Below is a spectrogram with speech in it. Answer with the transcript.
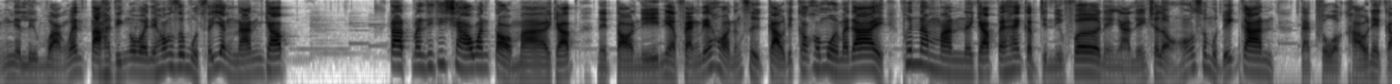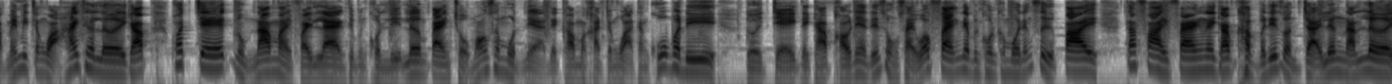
งเนี่ยลืมวางแว่นตาทิ้งเอาไว้ในห้องสมุดซะอย่างนั้นครับ ตัดมาที่ที่เช้าวันต่อมาครับ ในตอนนี้เนี่ยแฟงได้ห่อหนังสือเก่าที่เขาขโมยมาได้ เพื่อนนำมันนะครับไปให้กับเจนนิเฟอร์ในงานเลี้ยงฉลองห้องสมุดด้วยกัน แต่ตัวเขาเนี่ยกับไม่มีจังหวะให้เธอเลยครับ เพราะเจคหนุ่มหน้าใหม่ไฟแรงที่เป็นคนริเริ่มแปลงโฉมห้องสมุดเนี่ยได้เข้ามาขัดจังหวะทั้งคู่พอดี โดยเจคนะครับเขาเนี่ยได้สงสัยว่าแฟงเนี่ยเป็นคนขโมยหนังสือไปแต่ฝ่ายแฟงนะครับกลับไม่ได้สนใจเรื่องนั้นเลย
